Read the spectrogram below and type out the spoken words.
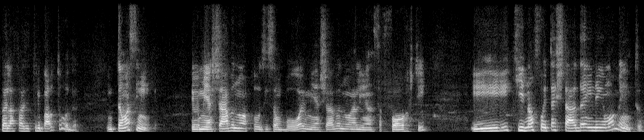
pela fase tribal toda. Então, assim, eu me achava numa posição boa, eu me achava numa aliança forte, e que não foi testada em nenhum momento.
